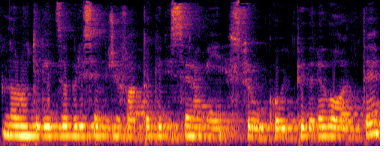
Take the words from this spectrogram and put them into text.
non lo utilizzo per il semplice fatto che di sera mi strucco il più delle volte,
